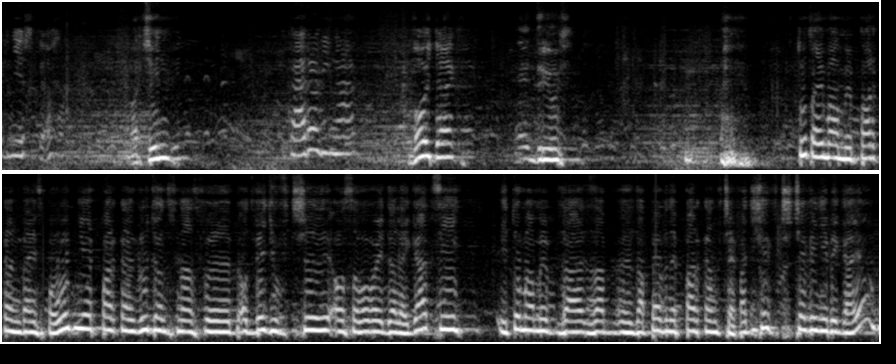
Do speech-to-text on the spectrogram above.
Agnieszka. Marcin. Karolina. Wojtek. Andriusz. Tutaj mamy Parkan Gdańsk Południe. Parkan Grudziądz nas e, odwiedził w trzyosobowej delegacji. I tu mamy za, za, zapewne Parkan Tczew. A dzisiaj w Tczewie nie biegają?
